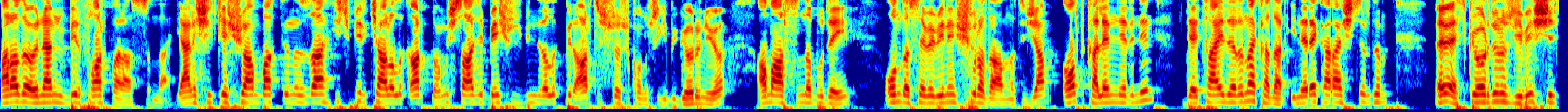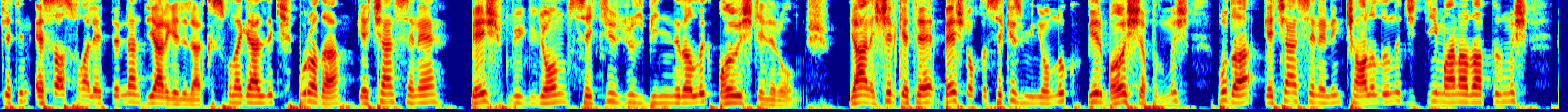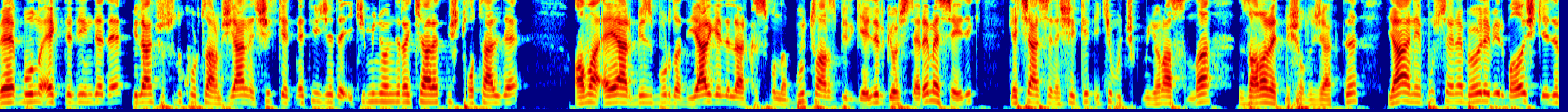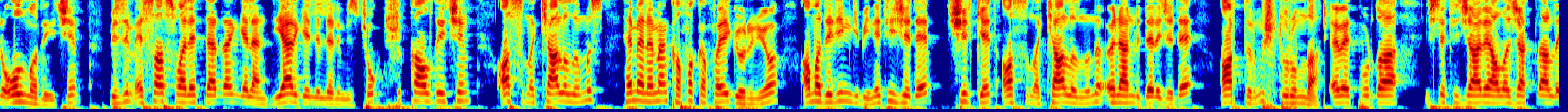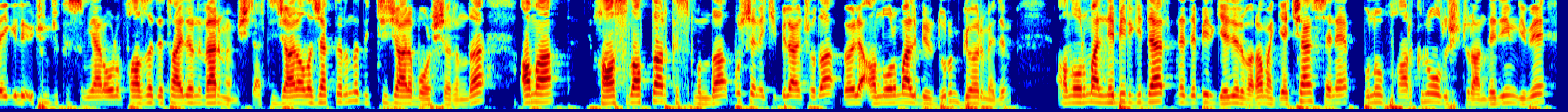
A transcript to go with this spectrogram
Arada önemli bir fark var aslında. Yani şirket şu an baktığınızda hiçbir karlılık artmamış sadece 500 bin liralık bir artış söz konusu gibi görünüyor. Ama aslında bu değil. Onun da sebebini şurada anlatacağım. Alt kalemlerinin detaylarına kadar inerek araştırdım. Evet gördüğünüz gibi şirketin esas faaliyetlerinden diğer gelirler kısmına geldik. Burada geçen sene 5 milyon 800 bin liralık bağış geliri olmuş. Yani şirkete 5.8 milyonluk bir bağış yapılmış. Bu da geçen senenin karlılığını ciddi manada arttırmış ve bunu eklediğinde de bilançosunu kurtarmış. Yani şirket neticede 2 milyon lira kar etmiş totalde. Ama eğer biz burada diğer gelirler kısmında bu tarz bir gelir gösteremeseydik geçen sene şirket 2,5 milyon aslında zarar etmiş olacaktı. Yani bu sene böyle bir bağış geliri olmadığı için bizim esas faaliyetlerden gelen diğer gelirlerimiz çok düşük kaldığı için aslında karlılığımız hemen hemen kafa kafaya görünüyor. Ama dediğim gibi neticede şirket aslında karlılığını önemli derecede arttırmış durumda. Evet burada işte ticari alacaklarla ilgili üçüncü kısım yani onun fazla detaylarını vermemişler. Ticari alacaklarında ticari borçlarında ama hasılatlar kısmında bu seneki bilançoda böyle anormal bir durum görmedim. Anormal ne bir gider ne de bir gelir var ama geçen sene bunun farkını oluşturan dediğim gibi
